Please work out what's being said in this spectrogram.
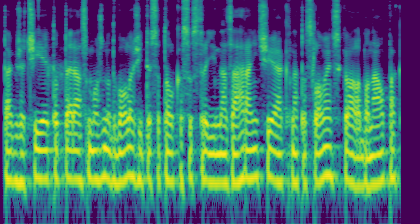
Takže či je to teraz možno dôležité sa toľko sústrediť na zahraničie, ak na to Slovensko, alebo naopak?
